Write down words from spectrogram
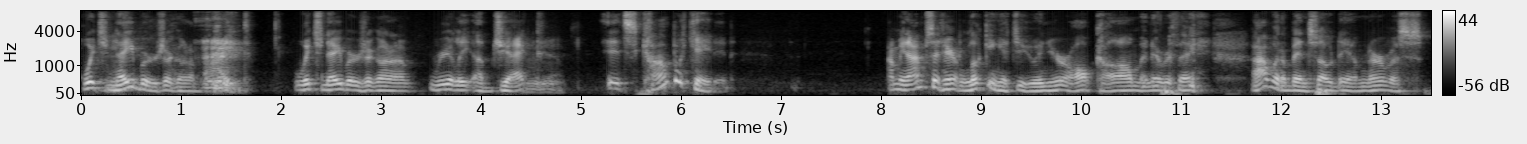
which neighbors are going to bite, which neighbors are going to really object. Yeah. It's complicated. I mean, I'm sitting here looking at you and you're all calm and everything. I would have been so damn nervous.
